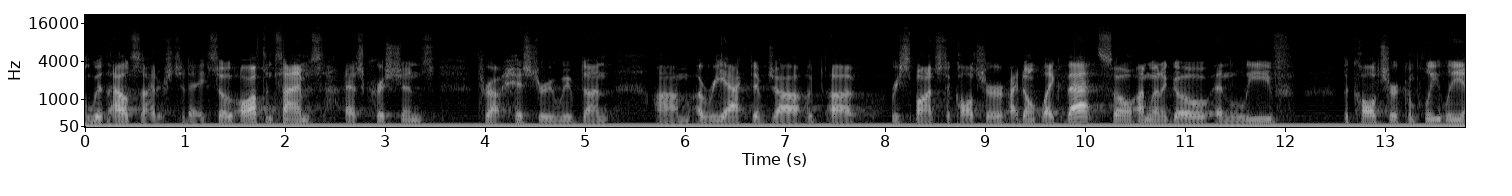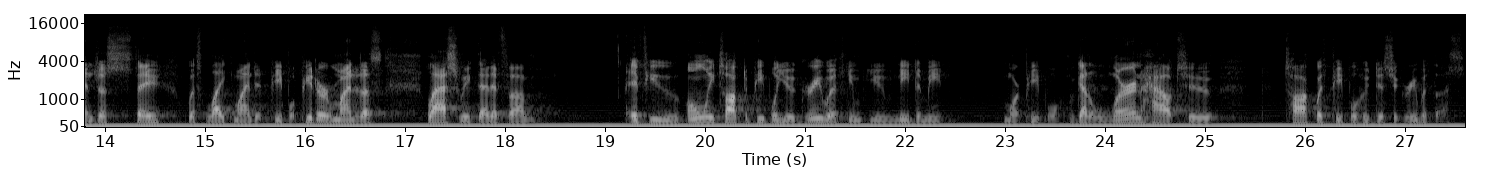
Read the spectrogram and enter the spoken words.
with outsiders today. So, oftentimes, as Christians throughout history, we've done um, a reactive job, uh, response to culture. I don't like that, so I'm going to go and leave the culture completely and just stay with like minded people. Peter reminded us last week that if um, if you only talk to people you agree with, you, you need to meet more people. We've got to learn how to talk with people who disagree with us.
